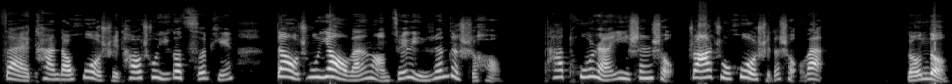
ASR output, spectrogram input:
再看到祸水掏出一个瓷瓶。倒出药丸往嘴里扔的时候，他突然一伸手抓住祸水的手腕，等等。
